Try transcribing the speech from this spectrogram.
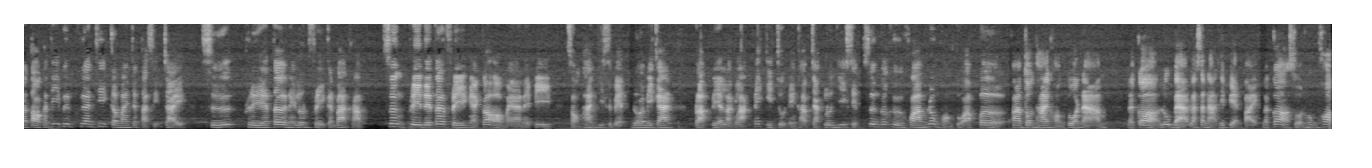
มาต่อกันที่เพื่อนๆ ที่กำลังจะตัดสินใจซื้อ Predator ในรุ่น Freak กันบ้างครับ ซึ่ง Predator Freak เนี่ยก็ออกมาในปี 2021 โดยมีการปรับเปลี่ยนหลักๆ ไม่กี่จุดเองครับ จากรุ่น 20 ซึ่งก็คือความนุ่มของตัว upper ความทนทานของตัวหนาม แล้วก็รูปแบบลักษณะที่เปลี่ยนไป แล้วก็ส่วนหุ้มข้อ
